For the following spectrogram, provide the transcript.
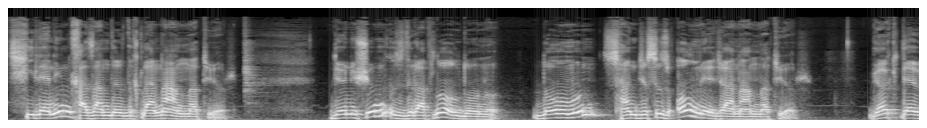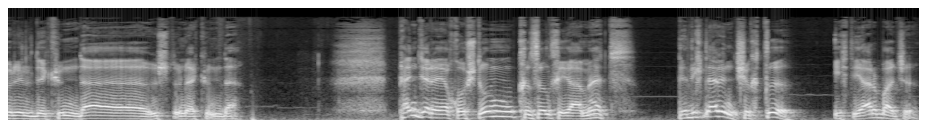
Çilenin kazandırdıklarını anlatıyor dönüşün ızdıraplı olduğunu, doğumun sancısız olmayacağını anlatıyor. Gök devrildi künde, üstüne künde. Pencereye koştum kızıl kıyamet. Dediklerin çıktı ihtiyar bacı.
